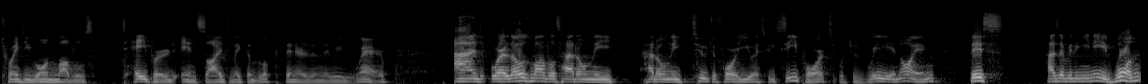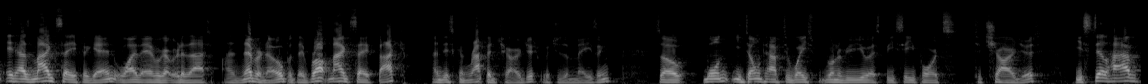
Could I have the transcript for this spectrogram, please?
21 models tapered inside to make them look thinner than they really were. And where those models had only had only two to four USB-C ports, which was really annoying, this has everything you need. One, it has MagSafe again. Why they ever got rid of that, I'll never know, but they brought MagSafe back and this can rapid charge it, which is amazing. So one, you don't have to waste one of your USB-C ports to charge it. You still have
